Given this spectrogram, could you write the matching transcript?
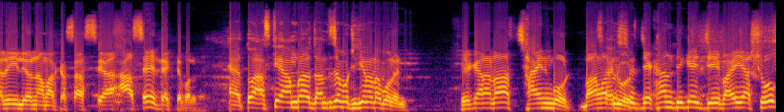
আর এলিয়ন আমার কাছে আছে আছে দেখতে পারবেন। হ্যাঁ তো আজকে আমরা জানতে চাবো ঠিকানাটা বলেন। ঠিকানাটা সাইনবোর্ড বাংলাদেশের। যেখান থেকে যে ভাই আসুক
